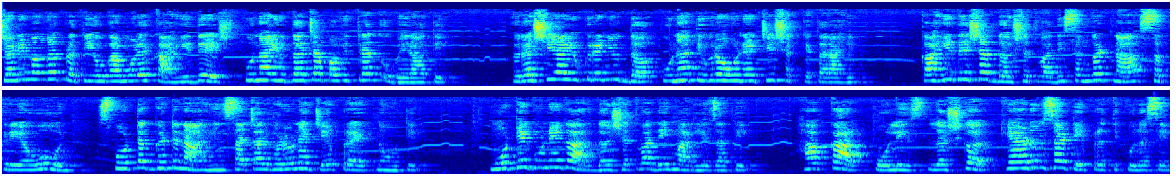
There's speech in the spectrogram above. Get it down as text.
शनिमंगळ प्रतियोगामुळे काही देश पुन्हा युद्धाच्या पवित्र्यात उभे राहतील. रशिया युक्रेन युद्ध पुन्हा तीव्र होण्याची शक्यता राहील. काही देशात दहशतवादी संघटना सक्रिय होऊन स्फोटक घटना हिंसाचार घडवण्याचे प्रयत्न होतील. मोठे गुन्हेगार दहशतवादी मारले जातील. हा काळ पोलीस लष्कर खेळाडूंसाठी प्रतिकूल असेल.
